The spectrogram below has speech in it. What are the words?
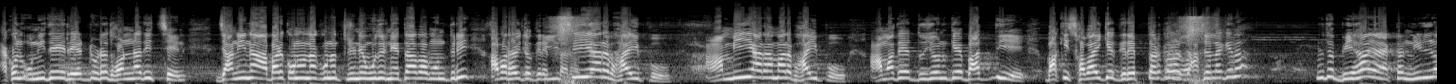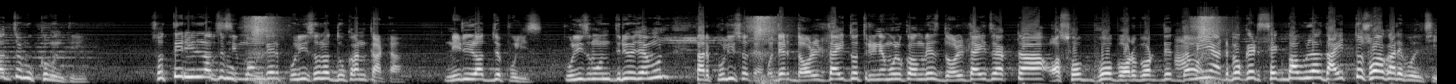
এখন উনি যে রেড রোডে ধর্ণা দিচ্ছেন জানি না আবার কোনো না কোনো তৃণমূলের নেতা বা মন্ত্রী আবার হয়তো পিসি আর ভাইপো আমি আর আমার ভাইপো আমাদের দুজনকে বাদ দিয়ে বাকি সবাইকে গ্রেপ্তার করা লজ্জা লাগে না? উনি তো বেহায়া একটা নির্লজ্জ মুখ্যমন্ত্রী। সত্যি নির্লজ্জ পশ্চিমবঙ্গের পুলিশ হলো দোকান কাটা নির্লজ্জ পুলিশ। পুলিশ মন্ত্রীও যেমন তার পুলিশও তেমন। ওদের দলটাই তো তৃণমূল কংগ্রেস দলটাই তো একটা অসভ্য বর্বরদের। আমি অ্যাডভোকেট শেখ বাবুলাল দায়িত্ব সহকারে বলছি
